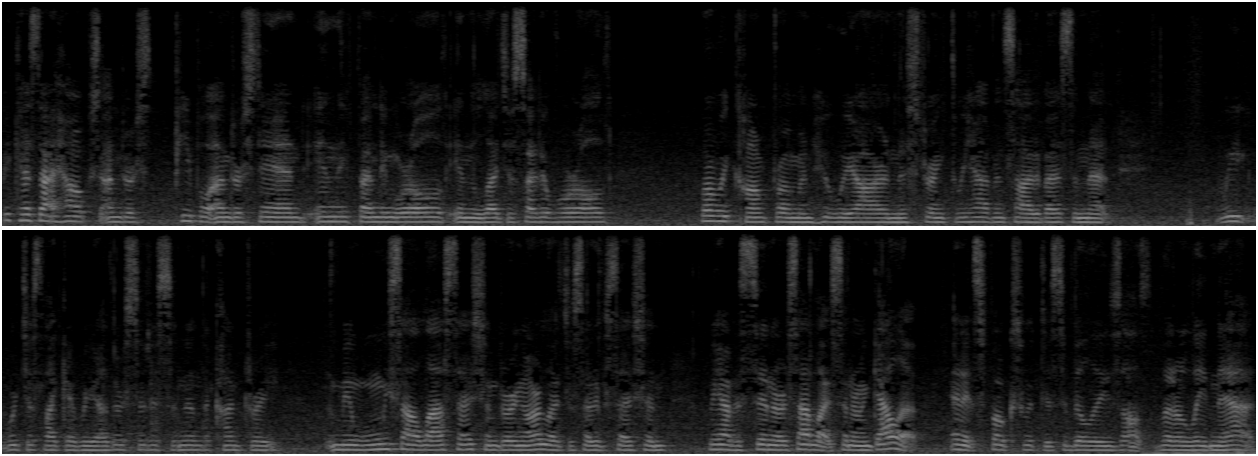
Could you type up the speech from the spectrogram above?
Because that helps under, people understand in the funding world, in the legislative world, where we come from and who we are and the strength we have inside of us, and that we, we're just like every other citizen in the country. I mean, when we saw last session during our legislative session, we have a center, a satellite center in Gallup, and it's folks with disabilities that are leading that.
